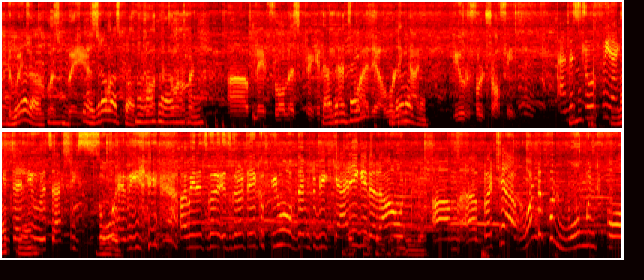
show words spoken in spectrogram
individual was very हैदराबाद का responsible throughout the tournament. Uh, played flawless cricket, and that's why they are holding that beautiful trophy. And this trophy, I can tell you, it's actually so heavy. it's going to take a few of them to be carrying it around. Um, uh, but yeah, wonderful moment for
